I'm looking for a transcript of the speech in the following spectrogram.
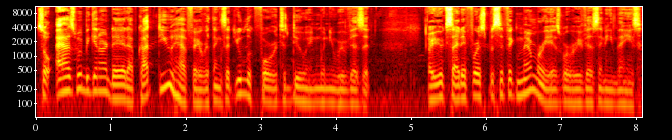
So, as we begin our day at Epcot, do you have favorite things that you look forward to doing when you revisit? Are you excited for a specific memory as we're revisiting these?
